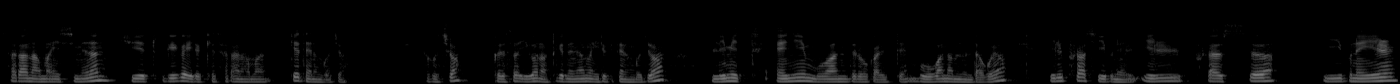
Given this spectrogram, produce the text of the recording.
살아남아 있으면 뒤에 두 개가 이렇게 살아남게 되는 거죠. 자, 그렇죠? 그래서 이건 어떻게 되냐면 이렇게 되는 거죠. 리미트 n이 무한대로 갈 때 뭐가 남는다고요? 1 플러스 2분의 1, 1 플러스 2분의 1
